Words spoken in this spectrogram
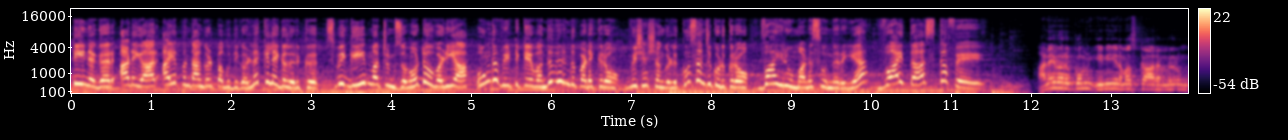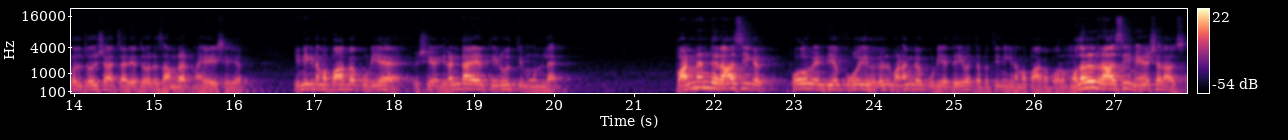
டி நகர் அடையார் ஐயப்பந்தாங்கல் பகுதிகளில் கிளைகள் இருக்கு. ஸ்விக்கி மற்றும் ஜொமோட்டோ வழியா உங்க வீட்டுக்கே வந்து விருந்து படைக்கிறோம். விசேஷங்களுக்கும் செஞ்சு கொடுக்கிறோம். வாயிரும் மனசும் நிறைய வைத்தாஸ் கஃபே. அனைவருக்கும் இனிய நமஸ்காரங்கள். உங்கள் ஜோதிஷாச்சாரிய ஜோதிட சாம்ராட் மகேஷையர். இன்றைக்கி நம்ம பார்க்கக்கூடிய விஷயம் இரண்டாயிரத்தி இருபத்தி மூணில் பன்னெண்டு ராசிகள் போக வேண்டிய கோயில்கள் வணங்கக்கூடிய தெய்வத்தை பற்றி இன்றைக்கி நம்ம பார்க்க போகிறோம் முதல் ராசி மேஷ ராசி.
